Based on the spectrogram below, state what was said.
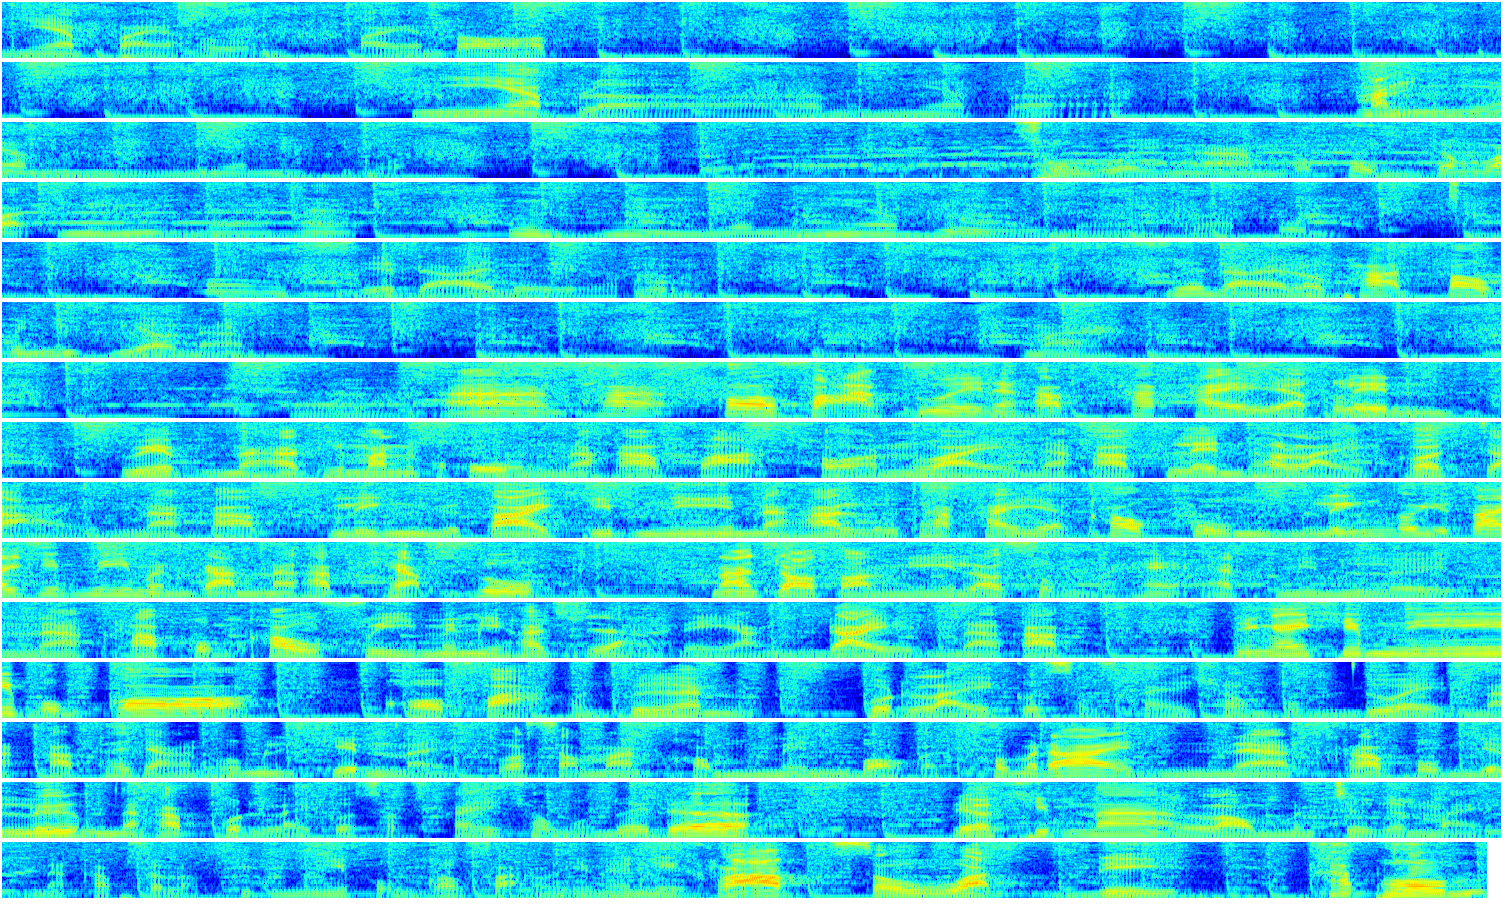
เงียบไปครับผมไปกันต่อครับ เงียบเหรอมันเงียบเหรอมันเงียบเงียบจริงวะสวยงามครับผมจังหวะนี้นะฮะยังเงียบอยู่นะครับผมเสียดายเลยครับผม เสียดายเราพลาดเป้าไปนิดเดียวนะครับ มาอ่าถ้าก็ฝากด้วยนะครับ ถ้าใครอยากเล่นเว็บนะฮะที่มั่นคงนะครับ ฝากถอนไว้นะครับ เล่นเท่าไหร่ก็จ่ายนะครับ ลิงก์อยู่ใต้คลิปนี้นะคะหรือถ้าใครอยากเข้ากลุ่มลิงก์ก็อยู่ใต้คลิปนี้เหมือนกันนะครับแคปรูปหน้าจอตอนนี้แล้วส่งไปให้แอดมินเลยนะครับ ผมเข้าฟรีไม่มีค่าใช้จ่ายแต่อย่างใดนะครับ ยังไงคลิปนี้ผมก็ อฝากเพื่อนๆ กดไลค์ กด subscribe ช่องผมด้วยนะครับ ถ้าอยากให้ผมเล่นเกมไหนก็สามารถคอมเมนต์บอกกันเข้ามาได้นะครับผมอย่าลืมนะครับ กดไลค์ กด subscribe ช่องผมด้วยเด้อ เดี๋ยวคลิปหน้าเรามาเจอกันใหม่นะครับสำหรับคลิปนี้ผมก็ฝากไว้เพียงเท่านี้ครับ สวัสดีครับผม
